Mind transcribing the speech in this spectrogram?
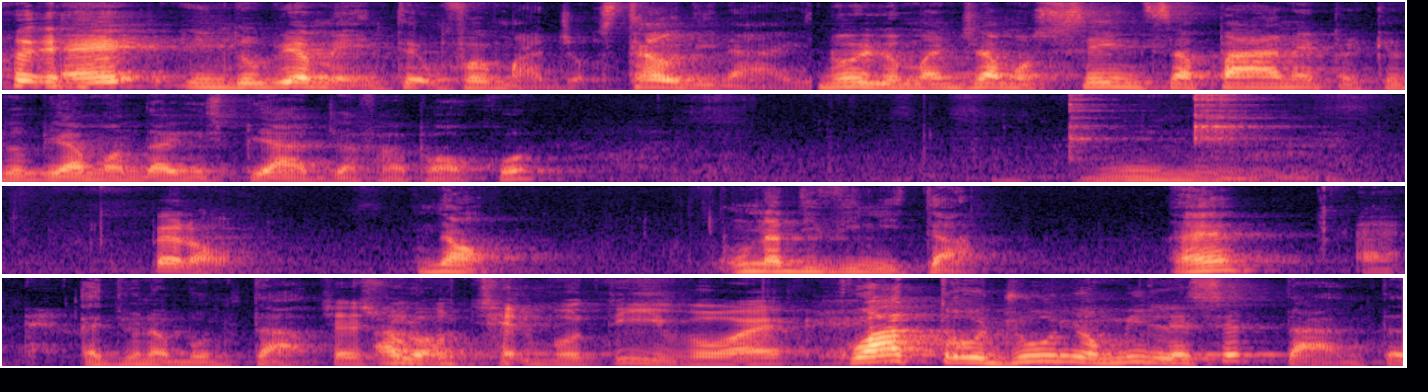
è indubbiamente un formaggio straordinario. Noi lo mangiamo senza pane perché dobbiamo andare in spiaggia fra poco. Però No, una divinità, eh? Eh. È di una bontà. c'è Allora, c'è il motivo, eh. 4 giugno 1070,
